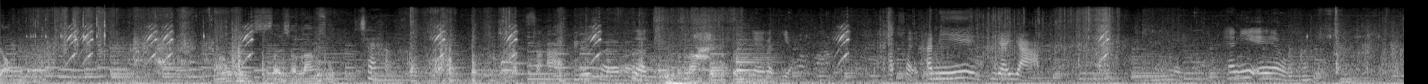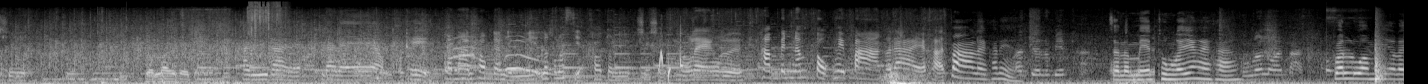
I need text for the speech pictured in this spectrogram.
ย่าอย่างนี้นะ อันนี้เป็นใส่ชั้นล่างสุดใช่ค่ะ สะอาดเพื่อชั้นล่างสุดจะเป็นใยละเอียดครับใส่อันนี้ใยหยาบแค่นี้เองโอเคจะไล่ไปตรงนี้อันนี้ได้แล้วได้แล้วโอเคประมาณเท่ากันอย่างนี้ แล้วก็มาเสียบเข้าตัวนี้เฉยๆแรงๆเลยทำเป็นน้ำตกให้ปลาก็ได้ค่ะ ปลาอะไรคะเนี่ยจระเม็ดค่ะจระเม็ดถุงละยังไงคะถุงละร้อยบาทปลารวมมีอะไร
